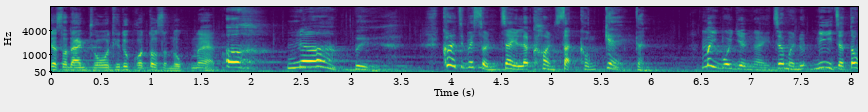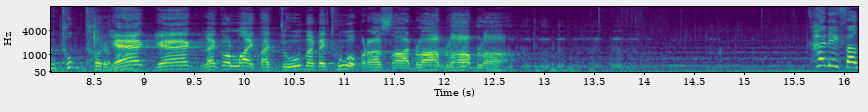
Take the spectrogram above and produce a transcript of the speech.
จะแสดงโชว์ที่ทุกคนต้องสนุกแน่เออน่าเบื่อ ใครจะไปสนใจละครสัตว์ของแกกัน ไม่ว่ายังไงเจ้ามนุษย์นี่จะต้องทุกข์ทรแยมานกแยกแล้วก็ไล่ตัดจูมันไปทั่วปราสาทบลาบลาบลา ข้าได้ฟัง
